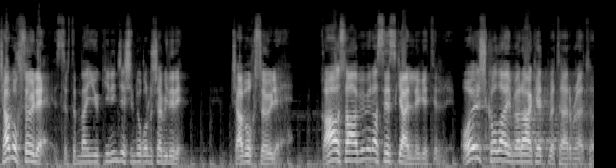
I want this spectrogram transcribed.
Çabuk söyle. Sırtımdan yük inince şimdi konuşabilirim. Çabuk söyle. Kaos abimi nasıl eski haline getiririm? O iş kolay merak etme Terminator.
